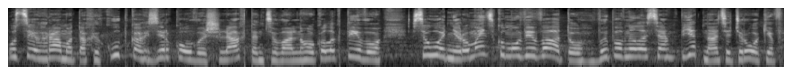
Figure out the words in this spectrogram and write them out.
У цих грамотах і кубках зірковий шлях танцювального колективу. Сьогодні роменському вівату виповнилося 15 років.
